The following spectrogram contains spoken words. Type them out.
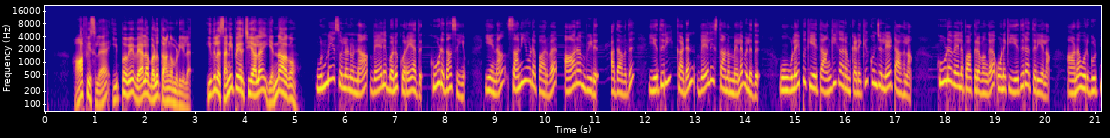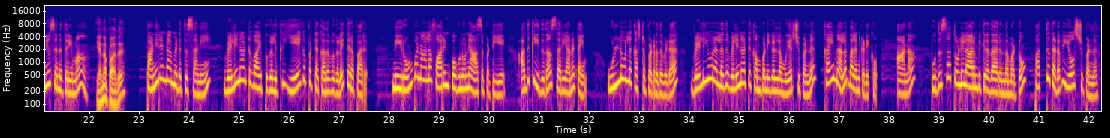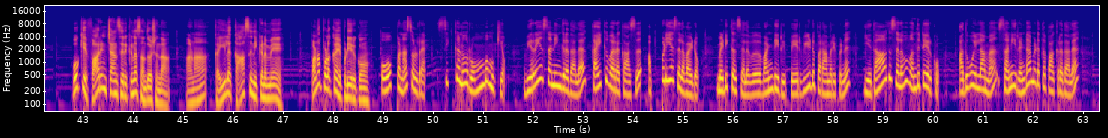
ஆபீஸ்ல இப்பவே வேலை பளு தாங்க முடியல. இதுல சனி பெயர்ச்சியால என்ன ஆகும்? உண்மையை சொல்லணும்னா வேலை பளு குறையாது. கூட தான் செய்யும். ஏன்னா சனியோட பார்வை ஆறாம் வீடு. அதாவது எதிரி கடன் வேலை ஸ்தானம் மேல விழுது. உன் உழைப்புக்கு ஏத்த அங்கீகாரம் கிடைக்க கொஞ்சம் லேட் ஆகலாம். கூட வேலை பார்க்கறவங்க உனக்கு எதிரா தெரியலாம். ஆனா ஒரு குட் நியூஸ் என்ன தெரியுமா? என்னப்பா அது? பனிரெண்டாம் இடத்து சனி வெளிநாட்டு வாய்ப்புகளுக்கு ஏகப்பட்ட கதவுகளை திறப்பாரு. நீ ரொம்ப நாளா ஃபாரின் போகணும்னு ஆசைப்பட்டியே அதுக்கு இதுதான் சரியான டைம் உள்ளூர்ல கஷ்டப்படுறதை விட வெளியூர் அல்லது வெளிநாட்டு கம்பெனிகள்ல முயற்சி பண்ணு கை மேல பலன் கிடைக்கும். ஆனா புதுசா தொழில் ஆரம்பிக்கிறதா இருந்தா மட்டும் பத்து தடவை யோசிச்சு பண்ணு. ஓகே ஃபாரின் சான்ஸ் இருக்குன்னா சந்தோஷம்தான். ஆனா கையில காசு நிக்கணுமே பணப்புழக்கம் எப்படி இருக்கும்? ஓப்பனா சொல்றேன். சிக்கனம் ரொம்ப முக்கியம். விரய சனிங்கிறதால கைக்கு வர்ற காசு அப்படியே செலவாயிடும். மெடிக்கல் செலவு வண்டி ரிப்பேர் வீடு பராமரிப்புன்னு ஏதாவது செலவு வந்துட்டே இருக்கும். அதுவும் இல்லாம சனி ரெண்டாம் இடத்தை பாக்குறதால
